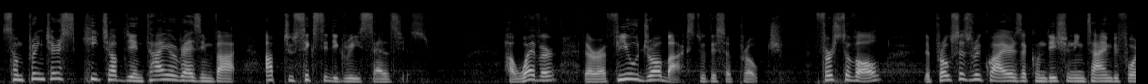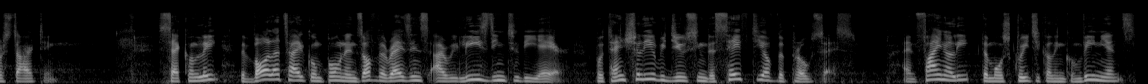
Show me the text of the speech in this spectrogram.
some printers heat up the entire resin vat up to 60 degrees Celsius. However, there are a few drawbacks to this approach. First of all, the process requires a conditioning time before starting. Secondly, the volatile components of the resins are released into the air, potentially reducing the safety of the process. And finally, the most critical inconvenience,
